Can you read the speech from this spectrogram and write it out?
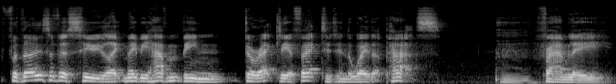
for those of us who like maybe haven't been directly affected in the way that Pat's mm. family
